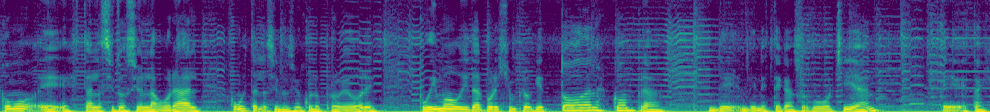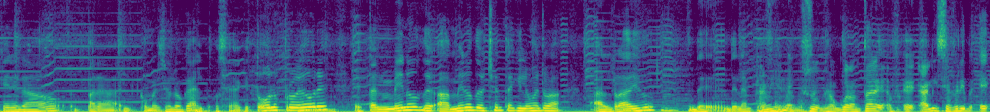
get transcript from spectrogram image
cómo eh, está la situación laboral, cómo está la situación con los proveedores. Pudimos auditar, por ejemplo, que todas las compras de, en este caso, como Chillán, eh, están generados para el comercio local. O sea que todos los proveedores mm. están menos de, a menos de 80 kilómetros al radio de, la empresa. Eh, eh, Alicia Felipe,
